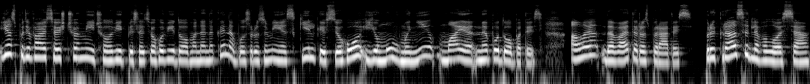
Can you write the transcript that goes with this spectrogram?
Я сподіваюся, що мій чоловік після цього відео мене не кине, бо зрозуміє, скільки всього йому в мені має не подобатись. Але давайте розбиратись. Прикраси для волосся.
